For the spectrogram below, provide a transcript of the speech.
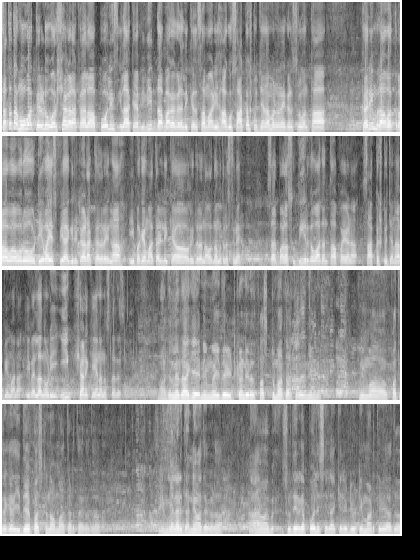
ಸತತ ಮೂವತ್ತೆರಡು ವರ್ಷಗಳ ಕಾಲ ಪೊಲೀಸ್ ಇಲಾಖೆಯ ವಿವಿಧ ಭಾಗಗಳಲ್ಲಿ ಕೆಲಸ ಮಾಡಿ ಹಾಗೂ ಸಾಕಷ್ಟು ಜನಮನ್ನಣೆ ಗಳಿಸಿರುವಂತಹ ಕರೀಂ ರಾವತ್ ರಾವ್ ಅವರು ಡಿ ವೈ ಎಸ್ ಪಿ ಆಗಿ ರಿಟೈರ್ಡ್ ಆಗ್ತಾ ಇದ್ದಾರೆ. ಇನ್ನು ಈ ಬಗ್ಗೆ ಮಾತಾಡಲಿಕ್ಕೆ ಅವ್ರು ಇದರ ಅವ್ರನ್ನ ಮಾತಾಡಿಸ್ತೇನೆ. ಸರ್ ಭಾಳ ಸುದೀರ್ಘವಾದಂತಹ ಪಯಣ, ಸಾಕಷ್ಟು ಜನಾಭಿಮಾನ, ಇವೆಲ್ಲ ನೋಡಿ ಈ ಕ್ಷಣಕ್ಕೆ ಏನು ಅನ್ನಿಸ್ತದೆ ಸರ್ ಮೊದಲನೇದಾಗಿ ನಿಮ್ಮ ಇದು ಇಟ್ಕೊಂಡಿರೋದು ಫಸ್ಟ್ ಮಾತಾಡ್ತಿರೋದು ನಿಮ್ಮ ನಿಮ್ಮ ಪತ್ರಿಕೆ, ಇದೇ ಫಸ್ಟ್ ನಾವು ಮಾತಾಡ್ತಾ ಇರೋದು. ನಿಮಗೆಲ್ಲರಿಗೂ ಧನ್ಯವಾದಗಳು. ನಾವು ಸುದೀರ್ಘ ಪೊಲೀಸ್ ಇಲಾಖೆಯಲ್ಲಿ ಡ್ಯೂಟಿ ಮಾಡ್ತೀವಿ. ಅದು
